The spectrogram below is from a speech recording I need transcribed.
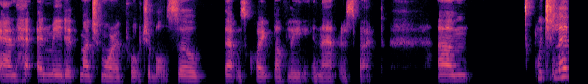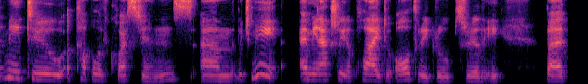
and, and made it much more approachable. So that was quite lovely in that respect. Um, which led me to a couple of questions, um, which may, I mean, actually apply to all three groups really, but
